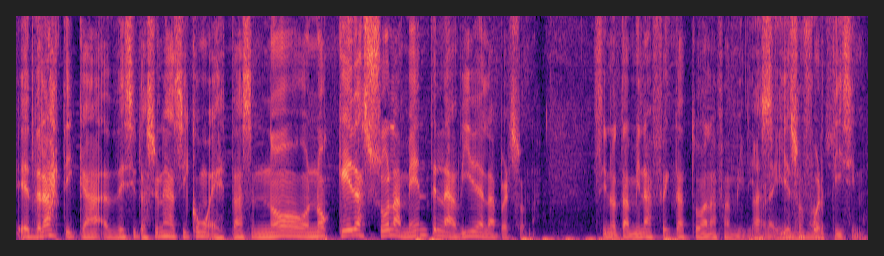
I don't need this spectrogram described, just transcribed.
eh, drástica de situaciones así como estas no, no queda solamente en la vida de la persona, sino también afecta a toda la familia. y eso es fuertísimo.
